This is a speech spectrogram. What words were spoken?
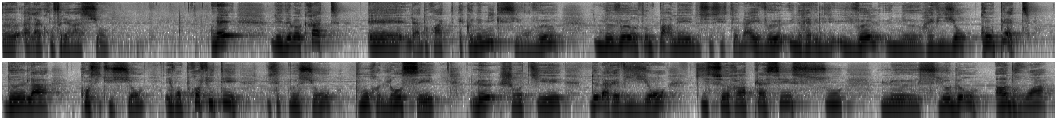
euh, à la Confédération. Mais les démocrates et la droite économique, si on veut, ne veut entendre parler de ce système-là, ils veulent, une, révision complète de la Constitution et vont profiter de cette motion pour lancer le chantier de la révision qui sera placé sous le slogan Un droit,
